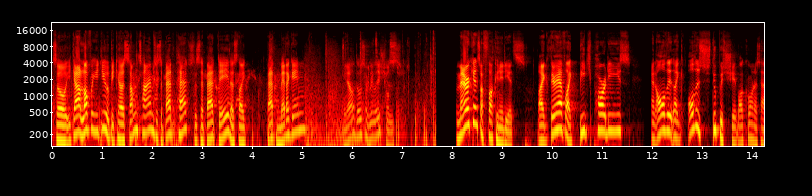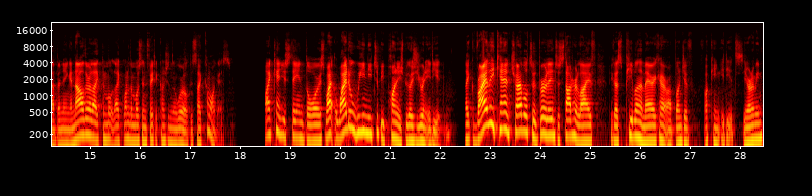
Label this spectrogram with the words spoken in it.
So you gotta love what you do, because sometimes there's a bad patch, there's a bad day, there's like bad meta game. You know, those are real issues. Americans are fucking idiots. Like, they have like beach parties and all the like all this stupid shit while Corona's happening, and now they're like the mo- like one of the most infected countries in the world. It's like, come on, guys. Why can't you stay indoors? Why why do we need to be punished because you're an idiot? Like Riley can't travel to Berlin to start her life because people in America are a bunch of fucking idiots. You know what I mean?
